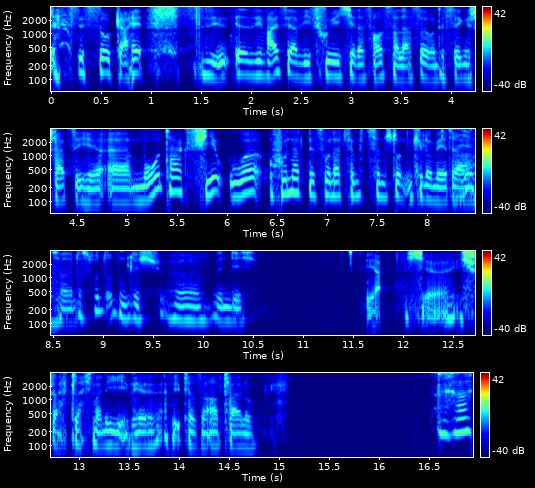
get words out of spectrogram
Es ist so geil. Sie, äh, sie weiß ja, wie früh ich hier das Haus verlasse und deswegen schreibt sie hier, äh, Montag 4 Uhr 100 bis 115 Stundenkilometer. Alter, das wird ordentlich äh, windig. Ja, ich, äh, ich schreibe gleich mal eine E-Mail an die Personalabteilung. Aha.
